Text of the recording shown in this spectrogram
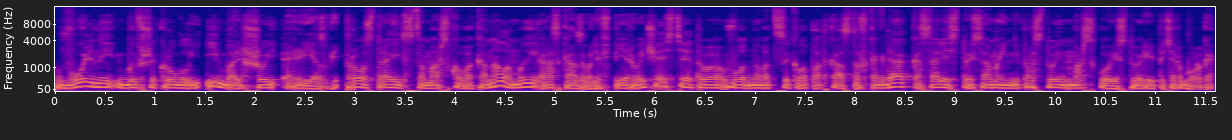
Вольный, бывший круглый и Большой Резвый. Про строительство морского канала мы рассказывали в первой части этого водного цикла подкастов, когда касались той самой непростой морской истории Петербурга.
